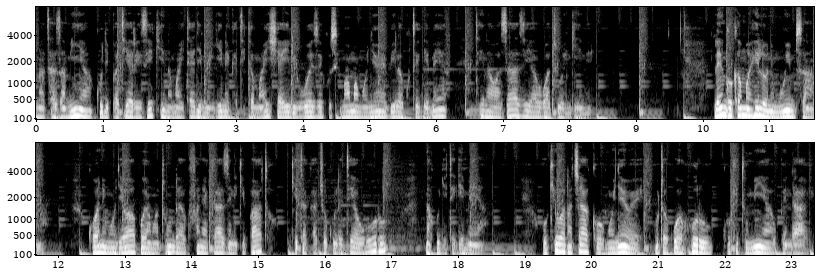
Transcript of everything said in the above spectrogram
unatazamia kujipatia riziki na mahitaji mengine katika maisha ili uweze kusimama mwenyewe bila kutegemea tena wazazi au watu wengine. Lengo kama hilo ni muhimu sana kwani mojawapo ya matunda ya kufanya kazi ni kipato kitakachokuletea uhuru na kujitegemea ukiwa na chako mwenyewe utakuwa huru kukitumia upendavyo.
